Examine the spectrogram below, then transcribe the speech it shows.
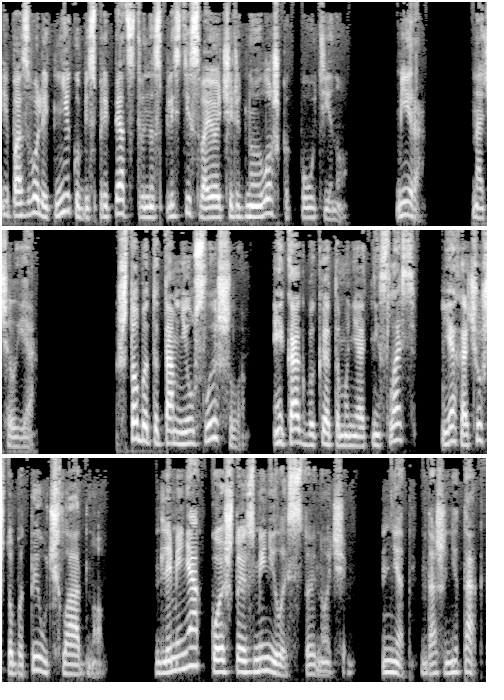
и позволить Нику беспрепятственно сплести свою очередную ложь как паутину. "Мира", начал я. "Что бы ты там ни услышала, и как бы к этому ни отнеслась, я хочу, чтобы ты учла одно. Для меня кое-что изменилось с той ночи. Нет, даже не так.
